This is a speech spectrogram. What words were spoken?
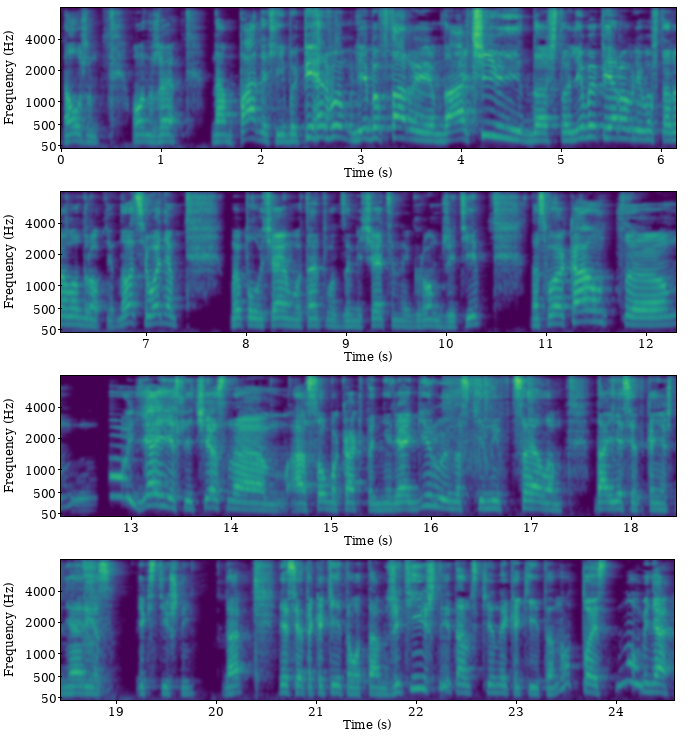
Должен он уже нам падать либо первым, либо вторым. Да, очевидно, что либо первым, либо вторым он дропнет. Но вот сегодня мы получаем вот этот вот замечательный Гром GT на свой аккаунт. Э, ну, я, если честно, особо как-то не реагирую на скины в целом. Да, если это, конечно, не арес XT-шный, да. Если это какие-то вот там GT-шные там скины какие-то, ну, то есть, ну, у меня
